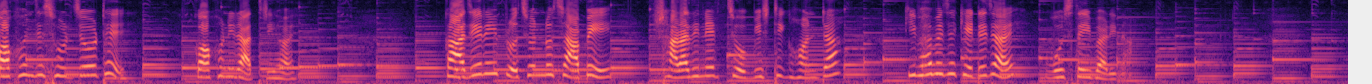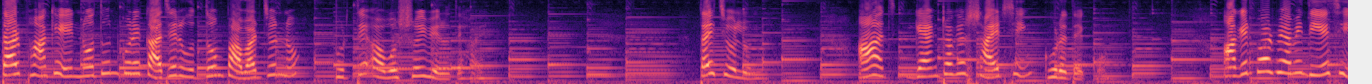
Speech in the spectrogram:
কখন যে সূর্য ওঠে, কখনই রাত্রি হয়। কাজের এই প্রচণ্ড চাপে সারাদিনের চব্বিশটি ঘণ্টা কীভাবে যে কেটে যায় বুঝতেই পারি না। তার ফাঁকে নতুন করে কাজের উদ্যম পাওয়ার জন্য ঘুরতে অবশ্যই বেরোতে হয়। তাই চলুন, আজ গ্যাংটকের সাইট সিং ঘুরে দেখব। আগের পর্বে আমি দিয়েছি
